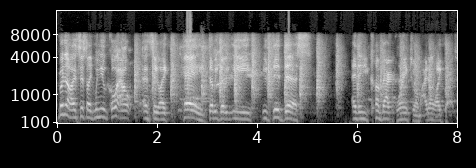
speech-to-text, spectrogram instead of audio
but no, it's just like when you go out and say like, "Hey, WWE, you did this," and then you come back running to them. I don't like that.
